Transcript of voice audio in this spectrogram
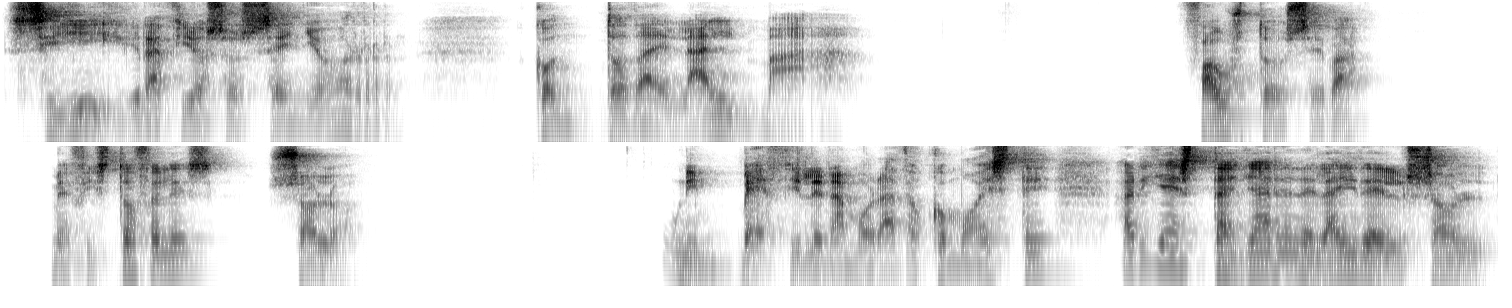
Sí gracioso señor con toda el alma. Fausto se va. Mefistófeles solo un imbécil enamorado como éste haría estallar en el aire el sol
